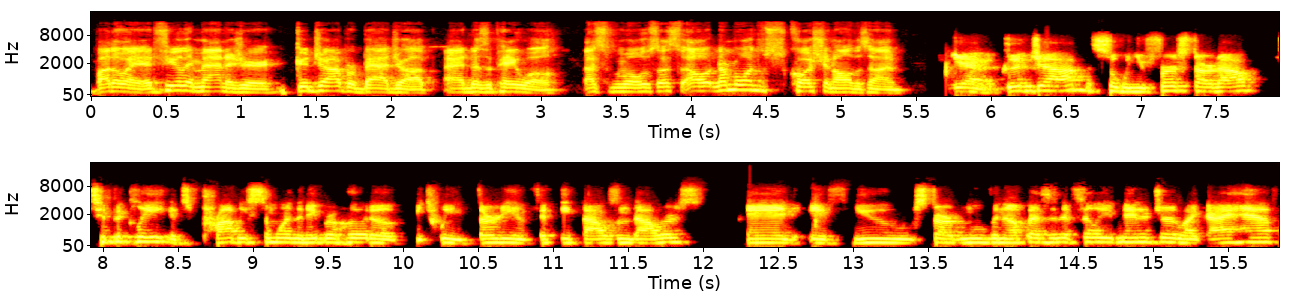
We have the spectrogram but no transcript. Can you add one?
by the way, affiliate manager, good job or bad job, and does it pay well? That's most. That's our number one question all the time. Yeah, good job. So when you first start out, typically it's probably somewhere in the neighborhood of between thirty and fifty thousand dollars. And if you start moving up as an affiliate manager, like I have,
